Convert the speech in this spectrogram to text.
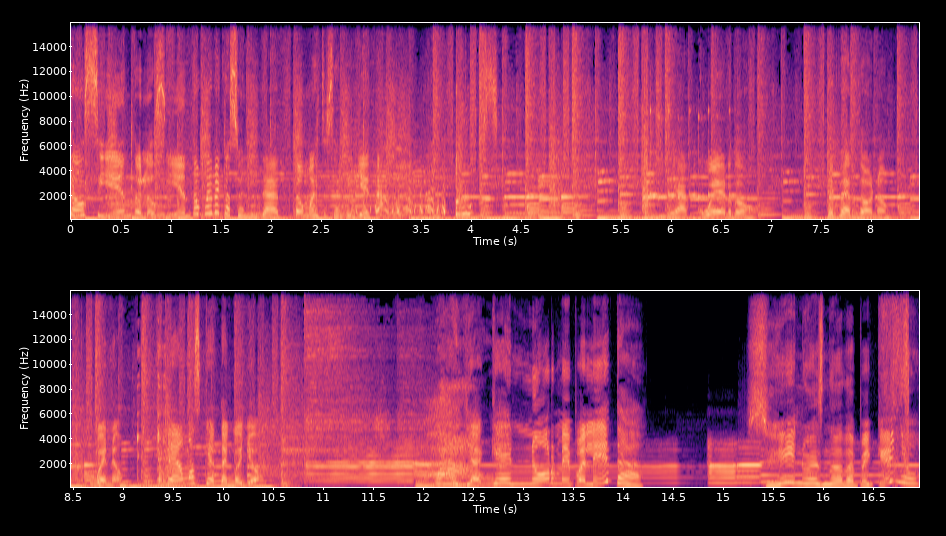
Lo siento, lo siento. Fue de casualidad. Toma esta servilleta. De acuerdo. Te perdono. Bueno, veamos qué tengo yo. ¡Vaya, qué enorme paleta! Sí, no es nada pequeño.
